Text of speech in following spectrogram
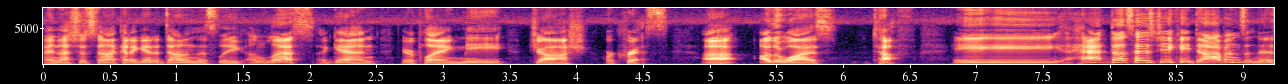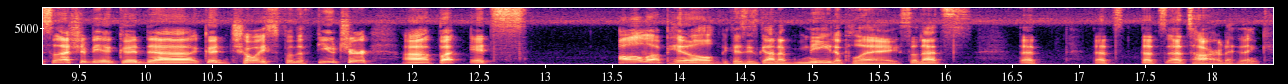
and that's just not going to get it done in this league unless, again, you're playing me, Josh, or Chris. Uh, otherwise, tough. He ha- does has J.K. Dobbins, and so that should be a good uh, good choice for the future. Uh, but it's all uphill because he's got a me to play, so that's that that's that's that's hard, I think.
